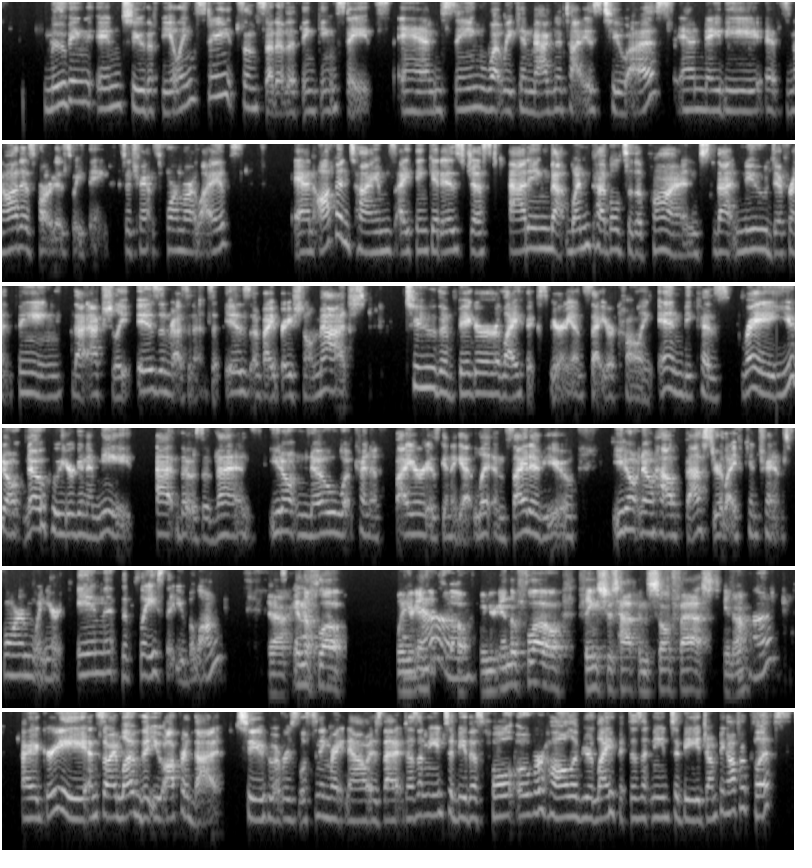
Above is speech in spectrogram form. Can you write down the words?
moving into the feeling states instead of the thinking states and seeing what we can magnetize to us. And maybe it's not as hard as we think to transform our lives and oftentimes, I think it is just adding that one pebble to the pond, that new different thing that actually is in resonance. It is a vibrational match to the bigger life experience that you're calling in. Because, Ray, you don't know who you're going to meet at those events. You don't know what kind of fire is going to get lit inside of you. You don't know how fast your life can transform when you're in the place that you belong yeah, in the flow. When you're in the flow, when you're in the flow, things just happen so fast, you know? Uh-huh. I agree. And so I love that you offered that to whoever's listening right now is that it doesn't need to be this whole overhaul of your life. It doesn't need to be jumping off of cliffs.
